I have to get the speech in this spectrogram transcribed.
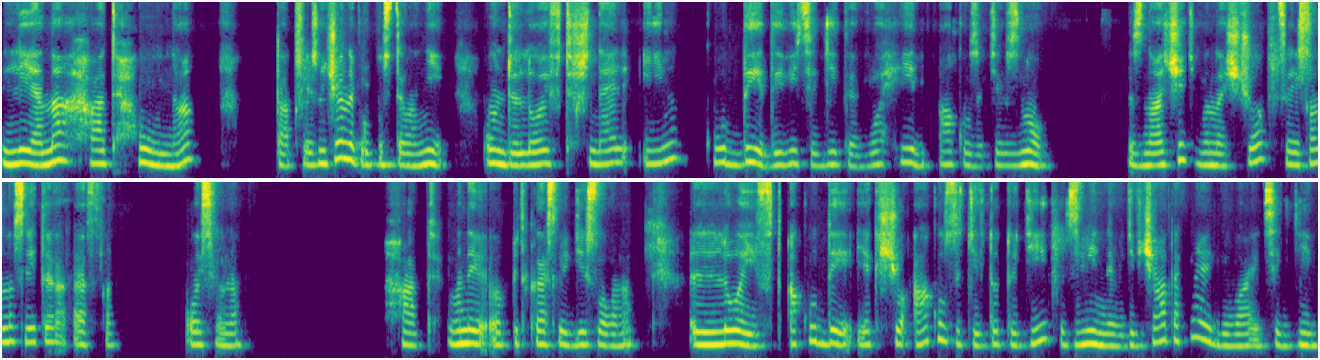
Лена hat Hunger. Так, я ж нічого не пропустила? Ні. Und läuft schnell in. Куди? Дивіться, діти, wohin, акузатив знов. Значить, вона що? Це яка в нас літера F? Ось вона. Hat. Вони е, підкреслюють дієслово läuft. А куди? Якщо акузатив, то тоді зміни в дівчатах не відбуваються. Die,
